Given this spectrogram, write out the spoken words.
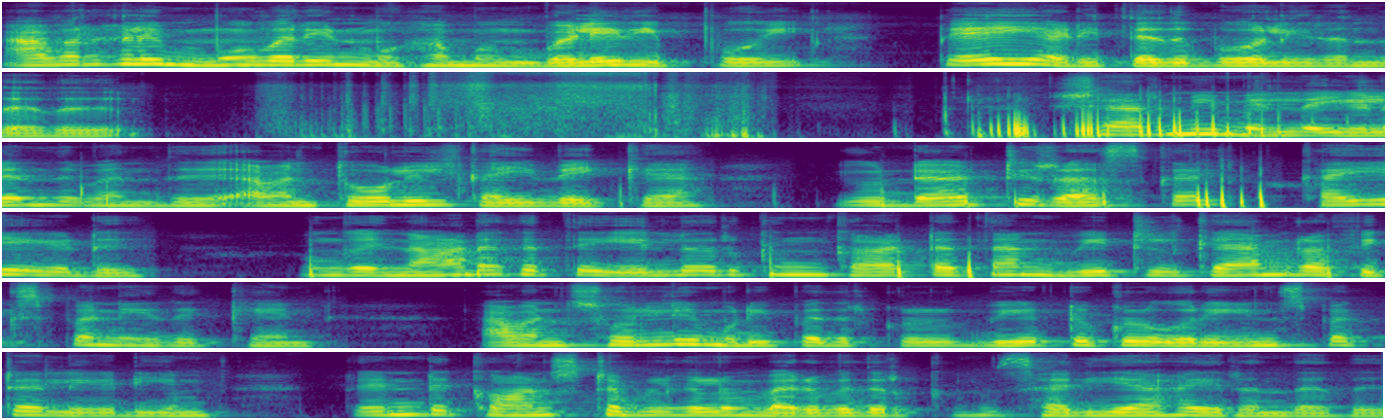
அவர்களின் மூவரின் முகமும் வெளிரி போய் பேய் அடித்தது போல் இருந்தது. ஷர்மி மெல்ல எழுந்து வந்து அவன் தோளில் கை வைக்க யூ டர்ட்டி ரஸ்கல் கையை எடு. உங்கள் நாடகத்தை எல்லோருக்கும் காட்டத்தான் வீட்டில் கேமரா ஃபிக்ஸ் பண்ணியிருக்கேன். அவன் சொல்லி முடிப்பதற்குள் வீட்டுக்குள் ஒரு இன்ஸ்பெக்டர் லேடியும் ரெண்டு கான்ஸ்டபிள்களும் வருவதற்கும் சரியாக இருந்தது.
